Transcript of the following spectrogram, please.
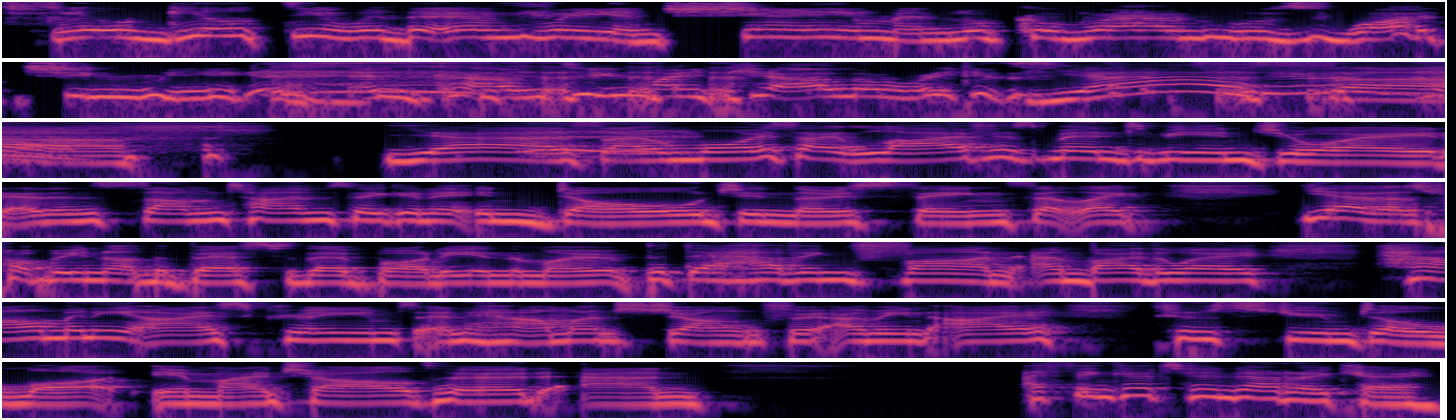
feel guilty with every and shame and look around who's watching me and counting my calories. Yes. Uh, Yes, I'm always like, life is meant to be enjoyed. And then sometimes they're going to indulge in those things that, like, yeah, that's probably not the best for their body in the moment, but they're having fun. And by the way, how many ice creams and how much junk food? I mean, I consumed a lot in my childhood and I think I turned out okay.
